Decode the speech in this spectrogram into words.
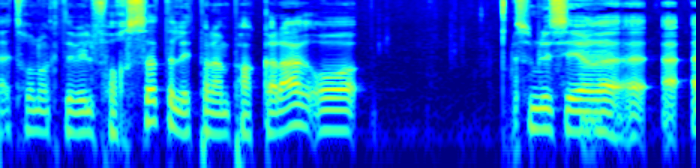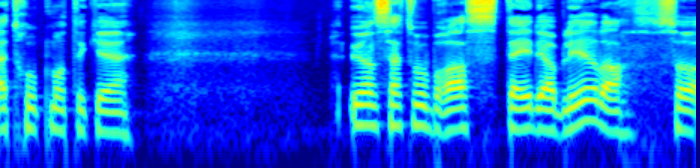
jeg tror nok det vil fortsette litt på den pakka der. Og som du sier, eh, jeg, jeg tror på en måte ikke Uansett hvor bra Stadia blir, da, så,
